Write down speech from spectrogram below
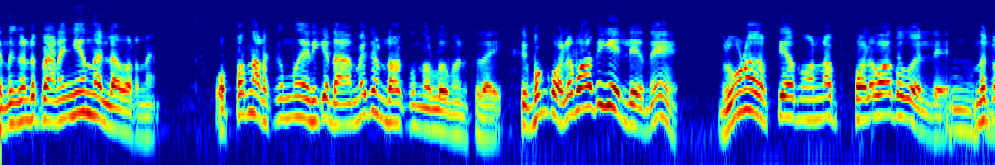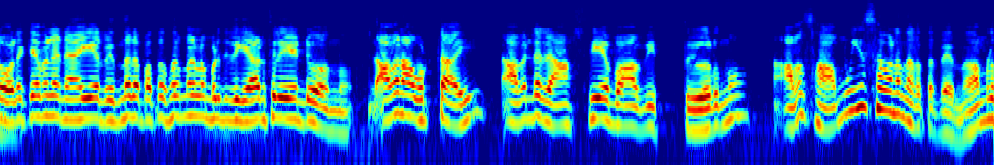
എന്തുകൊണ്ട് പിണങ്ങിയെന്നല്ല പറഞ്ഞത് ഒപ്പം നടക്കുന്നത് എനിക്ക് ഡാമേജ് ഉണ്ടാക്കും എന്നുള്ളത് മനസ്സിലായി. ഇപ്പം കൊലപാതകയല്ലേ എന്നേ ഭ്രൂണഹത്യ എന്ന് പറഞ്ഞാൽ കൊലപാതകമല്ലേ എന്നിട്ട് ഒലക്കേമല നായകർ ഇന്നലെ പത്രസമ്മേളനം പിടിച്ചിട്ട് ക്യാൻസൽ ചെയ്യേണ്ടി വന്നു. അവൻ ഔട്ടായി. അവന്റെ രാഷ്ട്രീയ ഭാവി തീർന്നു. അവൻ സാമൂഹ്യ സേവനം നടത്തട്ടെ എന്ന്. നമ്മൾ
